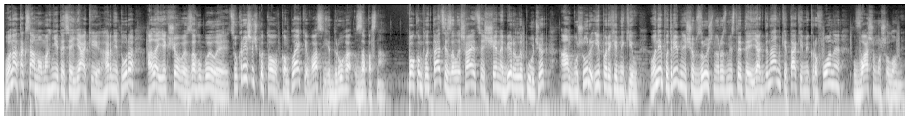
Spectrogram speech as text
Вона так само магнітиться, як і гарнітура, але якщо ви загубили цю кришечку, то в комплекті у вас є друга запасна. По комплектації залишається ще набір липучок, амбушур і перехідників. Вони потрібні, щоб зручно розмістити як динаміки, так і мікрофони в вашому шоломі.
